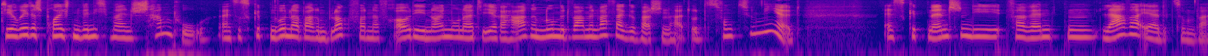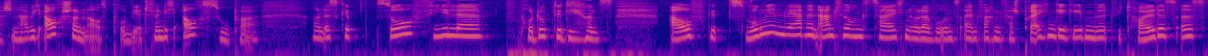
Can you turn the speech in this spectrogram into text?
Theoretisch bräuchten wir nicht mal ein Shampoo. Also es gibt einen wunderbaren Blog von einer Frau, die neun Monate ihre Haare nur mit warmem Wasser gewaschen hat und es funktioniert. Es gibt Menschen, die verwenden Lavaerde zum Waschen. Habe ich auch schon ausprobiert. Finde ich auch super. Und es gibt so viele Produkte, die uns aufgezwungen werden, in Anführungszeichen, oder wo uns einfach ein Versprechen gegeben wird, wie toll das ist.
